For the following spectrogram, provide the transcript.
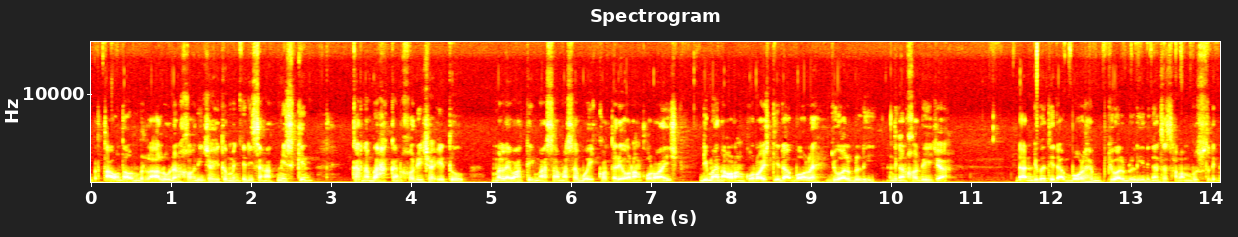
bertahun-tahun berlalu dan Khadijah itu menjadi sangat miskin karena bahkan Khadijah itu melewati masa-masa boykot dari orang Quraisy di mana orang Quraisy tidak boleh jual beli dengan Khadijah dan juga tidak boleh jual beli dengan sesama muslim.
